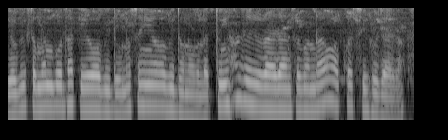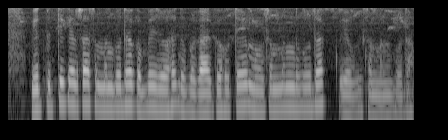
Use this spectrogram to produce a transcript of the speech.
यौगिक संबंध बोधक ये और भी दोनों सही है और भी दोनों गलत। तो यहाँ से जो राइट आंसर बन रहा है वो आपका सी हो जाएगा। व्युत्पत्ति के अनुसार संबंध बोधक अव्यय जो है दो प्रकार के होते हैं। मूल संबंध बोधक, यौगिक संबंध बोधक।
